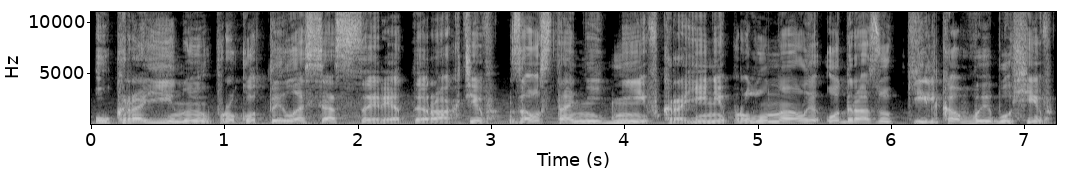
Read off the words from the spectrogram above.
Україною прокотилася серія терактів. За останні дні в країні пролунали одразу кілька вибухів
